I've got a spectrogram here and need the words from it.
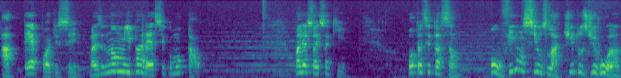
Até pode ser, mas não me parece como tal. Olha só isso aqui. Outra citação. Ouviam-se os latidos de Juan,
